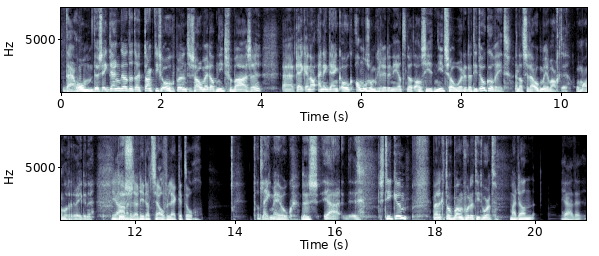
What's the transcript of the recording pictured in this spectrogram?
Daarom. Dus ik denk dat het uit tactisch oogpunt zou mij dat niet verbazen. Eh, kijk, en, en ik denk ook andersom geredeneerd... dat als hij het niet zou worden, dat hij het ook al weet. En dat ze daar ook mee wachten, om andere redenen. Ja, Dus- maar dan zou hij dat zelf lekken, toch? Dat lijkt mij ook. Dus ja, eh, stiekem ben ik er toch bang voor dat hij het wordt. Maar dan... Ja, de,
